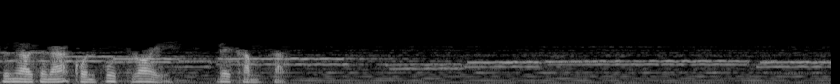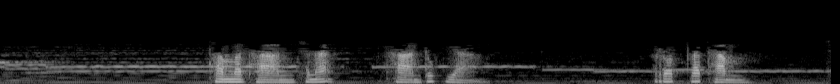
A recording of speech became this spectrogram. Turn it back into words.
พึงเอาชนะคนพูดพร่อยด้วยคำสัตย์ ธรรมทานชนะทานทุกอย่าง รสพระธรรม ช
